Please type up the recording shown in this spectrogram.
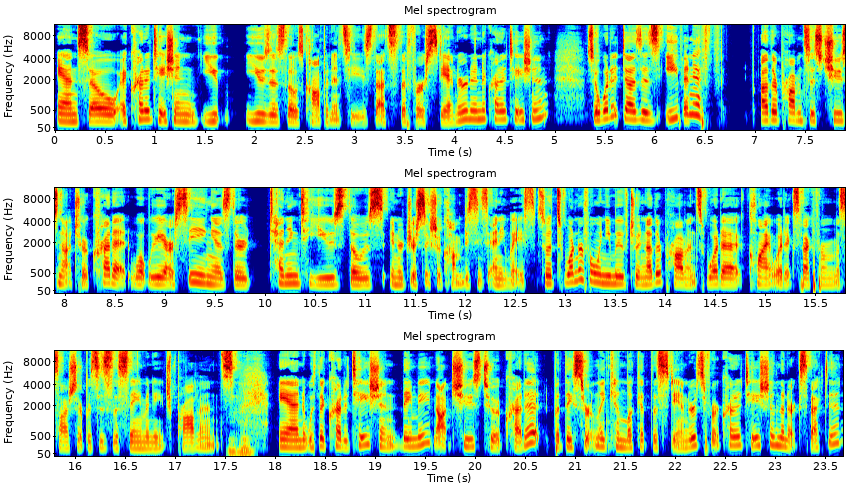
And so accreditation u- uses those competencies. That's the first standard in accreditation. So what it does is even if other provinces choose not to accredit, what we are seeing is they're tending to use those interjurisdictional competencies anyways. So it's wonderful when you move to another province, what a client would expect from a massage therapist is the same in each province. Mm-hmm. And with accreditation, they may not choose to accredit, but they certainly can look at the standards for accreditation that are expected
